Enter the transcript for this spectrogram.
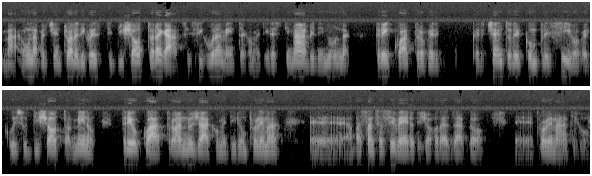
ma una percentuale di questi 18 ragazzi sicuramente come dire, stimabile in un 3-4% per, per cento del complessivo, per cui su 18 almeno 3 o 4 hanno già dire, un problema eh, abbastanza severo di gioco d'azzardo eh, problematico.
